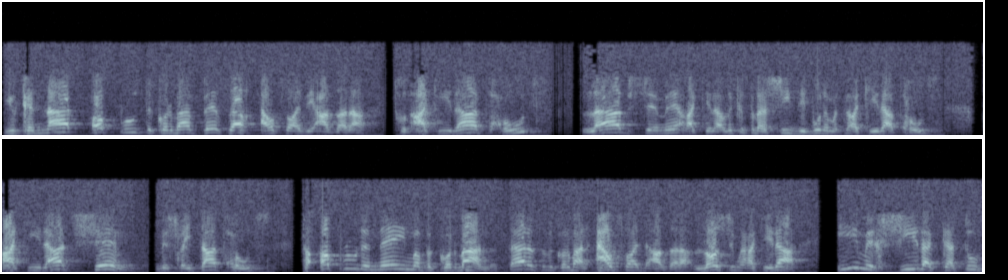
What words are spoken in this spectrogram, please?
You cannot uproot the Korban Pesach outside the Azara. So Akirat Chutz, Lav sheme akira. Look at Rashi diburim at akirat chutz. Akirat shem b'shchitat chutz. To uproot the name of the korban, the status of the korban outside the azara. Lo shem akira. אם הכשירה כתוב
